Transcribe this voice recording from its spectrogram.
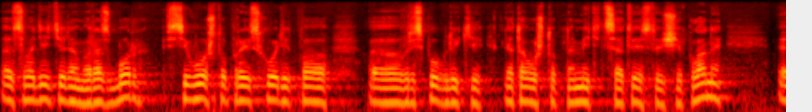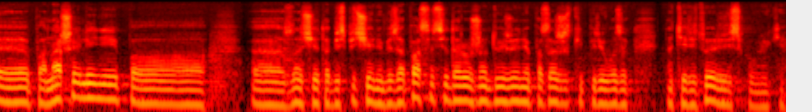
э, с водителем, разбор всего, что происходит по, э, в республике, для того, чтобы наметить соответствующие планы э, по нашей линии, по значит, обеспечению безопасности дорожного движения пассажирских перевозок на территории республики.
